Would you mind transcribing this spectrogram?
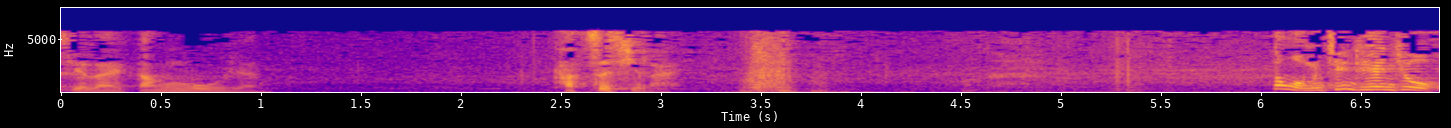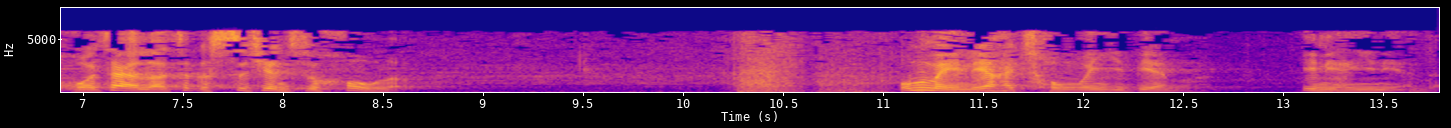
己来当牧人，他自己来。那我们今天就活在了这个事件之后了。我们每年还重温一遍嘛，一年一年的。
